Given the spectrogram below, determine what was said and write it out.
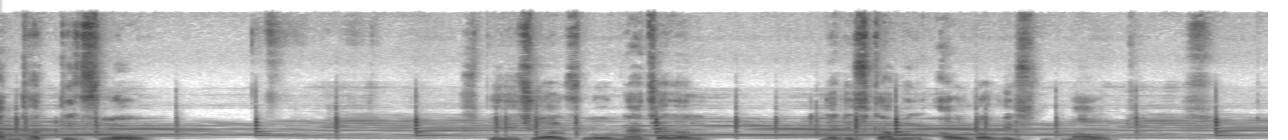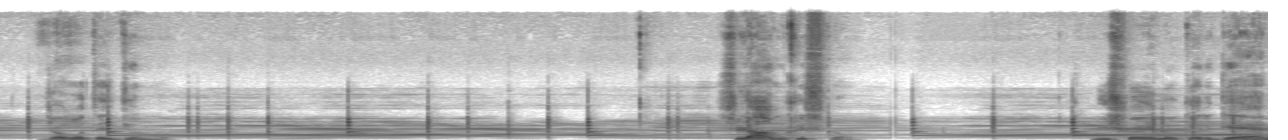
আধ্যাত্মিক flow spiritual flow natural that is coming out of his mouth জগতের জন্য। শ্রীরামকৃষ্ণ, বিষয় লোকের জ্ঞান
